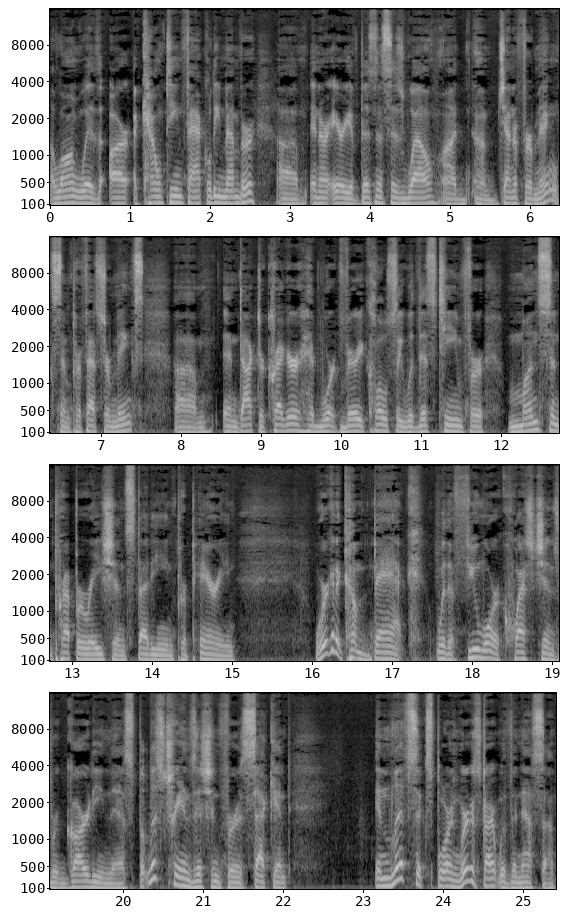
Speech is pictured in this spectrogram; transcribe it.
along with our accounting faculty member um, in our area of business as well, uh, um, Jennifer Minks and Professor Minks. Um, and Dr. Creager had worked very closely with this team for months in preparation, studying, preparing. We're going to come back with a few more questions regarding this, but let's transition for a second let's explore. And we're going to start with Vanesa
